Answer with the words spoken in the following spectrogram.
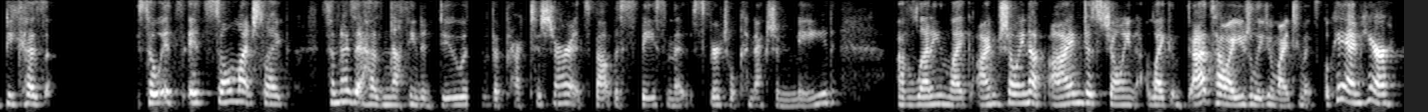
because so it's it's so much like sometimes it has nothing to do with the practitioner it's about the space and the spiritual connection made of letting like i'm showing up i'm just showing like that's how i usually do my two minutes okay i'm here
